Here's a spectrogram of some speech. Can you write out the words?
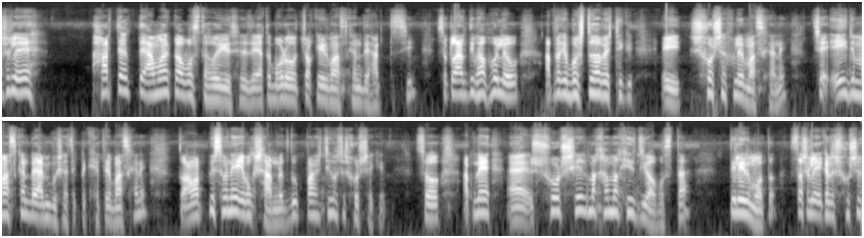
আসলে হাঁটতে হাঁটতে এমন একটা অবস্থা হয়ে গেছে যে এত বড় চকের মাঝখান দিয়ে হাঁটতেছি। সো ক্লান্তি ভাব হলেও আপনাকে বসতে হবে ঠিক এই সর্ষে ফুলের মাঝখানে। সে এই যে মাঝখানটায় আমি বসে আছি একটা ক্ষেতের মাঝখানে। তো আমার পিছনে এবং সামনে দু পাঁচটি হচ্ছে সর্ষে ক্ষেত। সো আপনি সর্ষের মাখামাখির যে অবস্থা, তেলের মতো, so আসলে এখানে সর্ষে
